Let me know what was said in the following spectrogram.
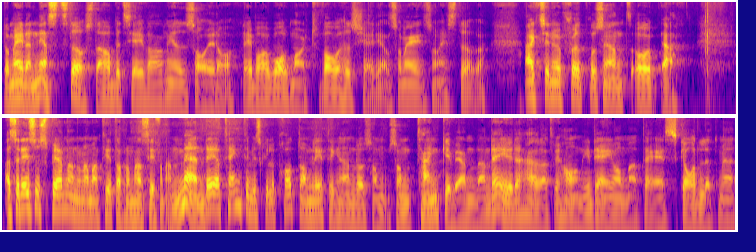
De är den näst största arbetsgivaren i USA idag. Det är bara Walmart, varuhuskedjan, som är, som är större. Aktien är upp 7% och ja, Alltså det är så spännande när man tittar på de här siffrorna. Men det jag tänkte vi skulle prata om lite grann då som, som tankevändan, det är ju det här att vi har en idé om att det är skadligt med,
